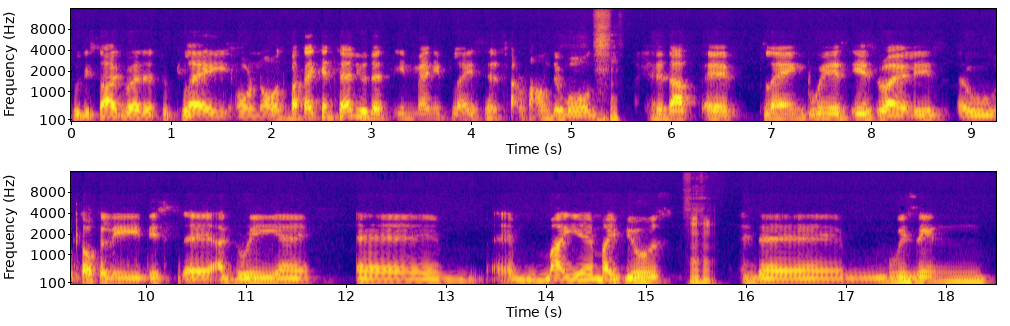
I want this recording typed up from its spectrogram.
to decide whether to play or not. But I can tell you that in many places around the world, I ended up uh, playing with Israelis who totally disagree uh, um, um, my uh, my views. and um, within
